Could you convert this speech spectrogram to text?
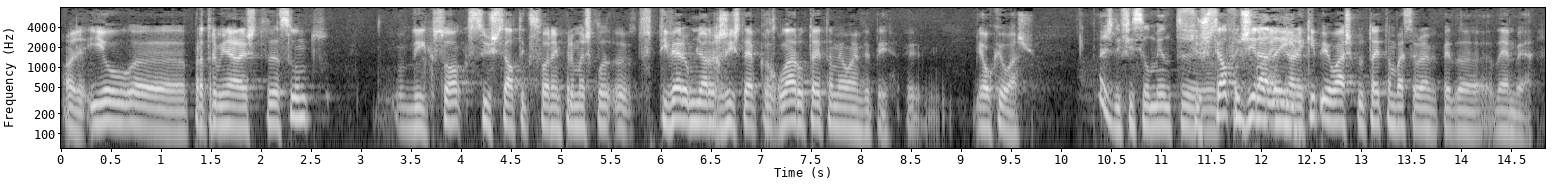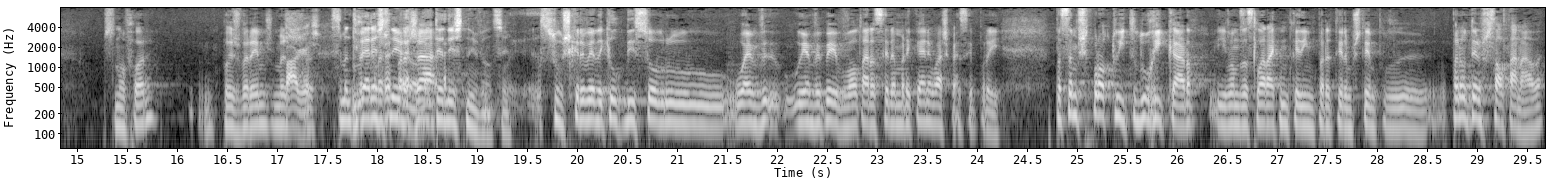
Olha, e eu, uh, para terminar este assunto, digo só que se os Celtics forem primeiros, uh, tiverem o melhor registro da época regular, o Tatum é o MVP. É o que eu acho. Mas dificilmente. Se os Celtics forem a melhor equipe, eu acho que o Tatum vai ser o MVP da, da NBA. Se não forem, depois veremos, mas Pagas. se mantiver este nível, já, mantendo este nível, sim. subscrevendo aquilo que disse sobre o, o MVP voltar a ser americano, eu acho que vai ser por aí. Passamos para o tweet do Ricardo e vamos acelerar aqui um bocadinho para termos tempo de, para não termos de saltar nada.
